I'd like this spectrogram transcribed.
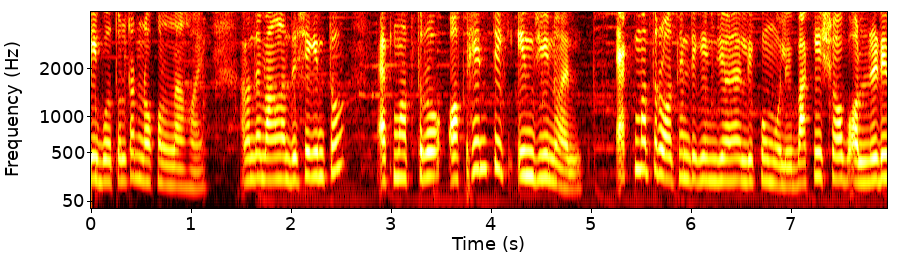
এই বোতলটা নকল না হয়। আমাদের বাংলাদেশে কিন্তু একমাত্র অথেন্টিক ইঞ্জিন অয়েল একমাত্র authentic engine oil Liqui Moly বাকি সব অলরেডি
